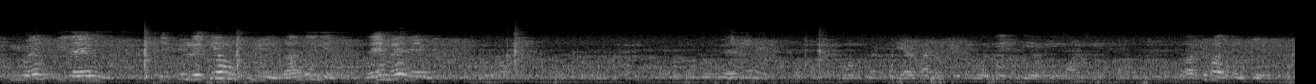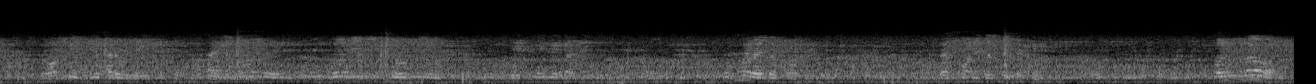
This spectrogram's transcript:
CPU है उसकी RAM CPU लेके आऊँ उसमें डाल देंगे। रैम है रैम। आपके पास कौन सी है? बहुत सी मुझे हर हो जाएगी दो कर उसमें रहता था दस पौने दस बजे तक कल खुला हुआ?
